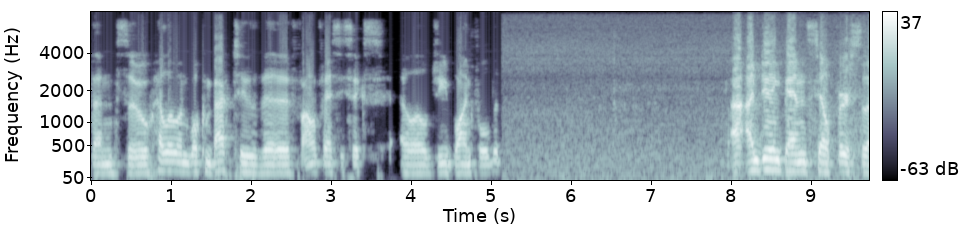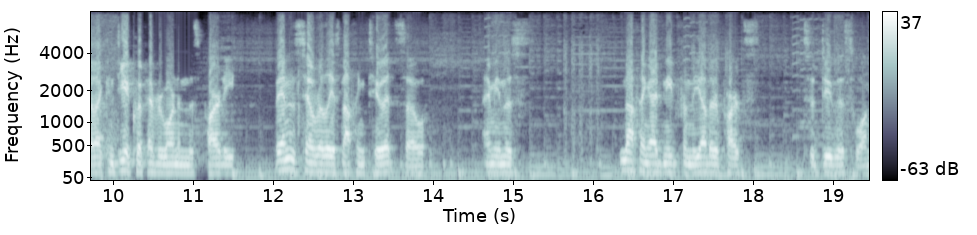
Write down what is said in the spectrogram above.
then, so hello and welcome back to the Final Fantasy VI LLG Blindfolded. I am doing Banon's Tale first so that I can de-equip everyone in this party. Banon's Tale really has nothing to it, so... I mean, there's nothing I'd need from the other parts to do this one.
